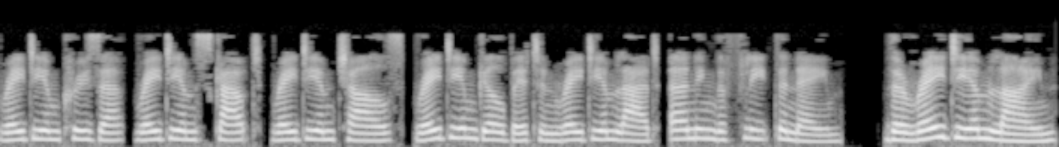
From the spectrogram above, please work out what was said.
Radium Cruiser, Radium Scout, Radium Charles, Radium Gilbert and Radium Lad, earning the fleet the name the Radium Line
